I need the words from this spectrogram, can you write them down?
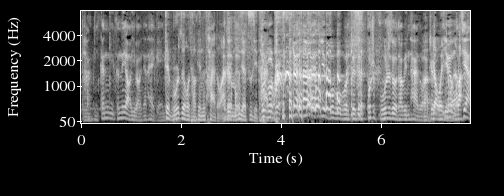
他你跟你跟他要一百块钱，他也给你。这不是最后调频的态度啊，这是萌姐自己态度。不不不 不不不，对对，不是不是最后调频态度啊，这我因为我见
